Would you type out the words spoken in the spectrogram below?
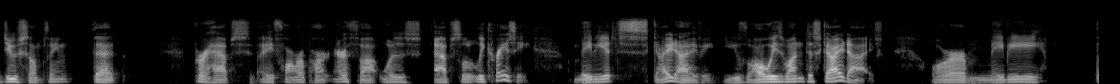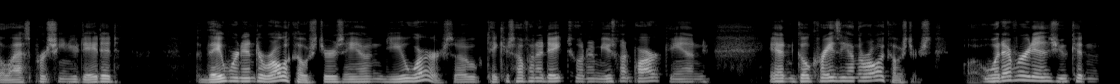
do something that perhaps a former partner thought was absolutely crazy. Maybe it's skydiving. You've always wanted to skydive. Or maybe the last person you dated, they weren't into roller coasters and you were. So take yourself on a date to an amusement park and and go crazy on the roller coasters. Whatever it is you can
